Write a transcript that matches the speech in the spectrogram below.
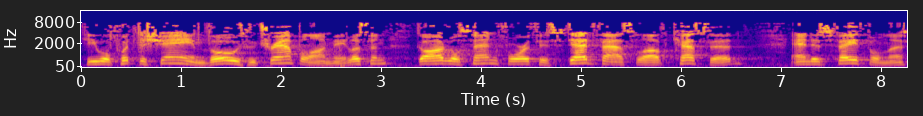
He will put to shame those who trample on me. Listen, God will send forth his steadfast love, kesed, and his faithfulness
